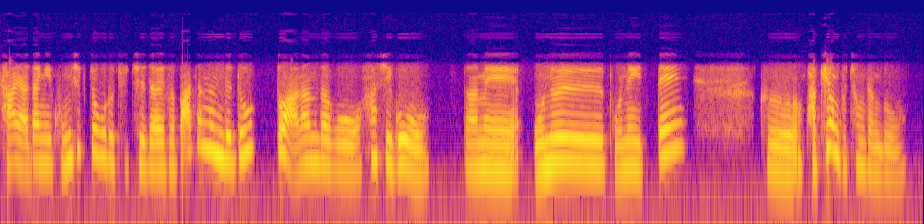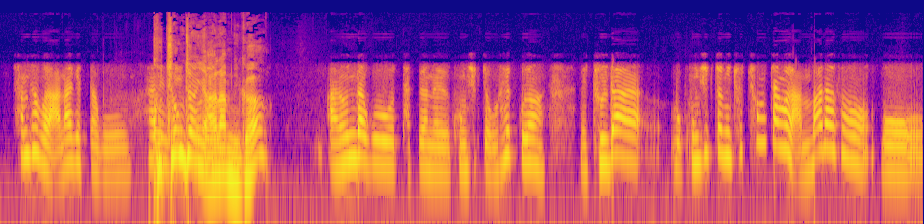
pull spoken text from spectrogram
4야당이 공식적으로 주최자에서 빠졌는데도 또 안 한다고 하시고 그다음에 오늘 본회의 때 그 박희영 구청장도 참석을 안 하겠다고 구청장이 안 합니까? 안 온다고 답변을 공식적으로 했고요. 둘 다 뭐 공식적인 초청장을 안 받아서 뭐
